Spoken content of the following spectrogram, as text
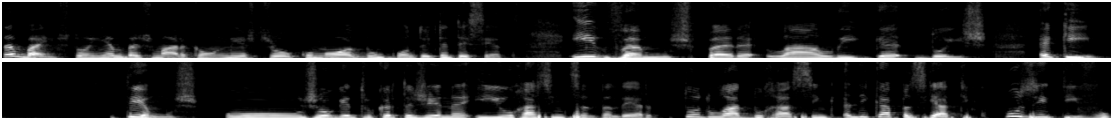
Também estou em ambas marcam neste jogo com uma odd de 1.87. E vamos para La Liga 2. Aqui temos o jogo entre o Cartagena e o Racing de Santander, todo o lado do Racing, handicap asiático positivo,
